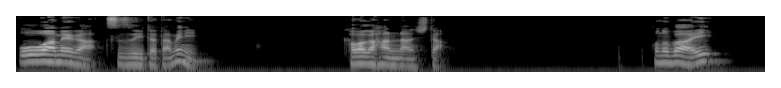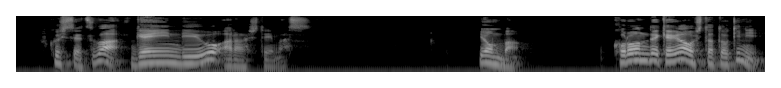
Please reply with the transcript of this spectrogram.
大雨が続いたために川が氾濫した。この場合、副施設は原因理由を表しています。4番、転んで怪我をしたときに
